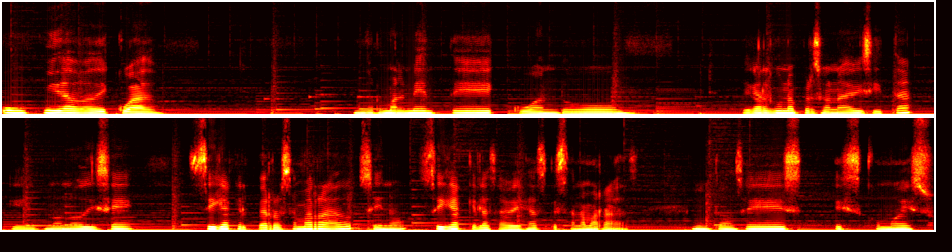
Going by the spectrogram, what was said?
un cuidado adecuado. Normalmente cuando llega alguna persona de visita, uno no dice siga que el perro está amarrado, sino siga que las abejas están amarradas. Entonces es como eso,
